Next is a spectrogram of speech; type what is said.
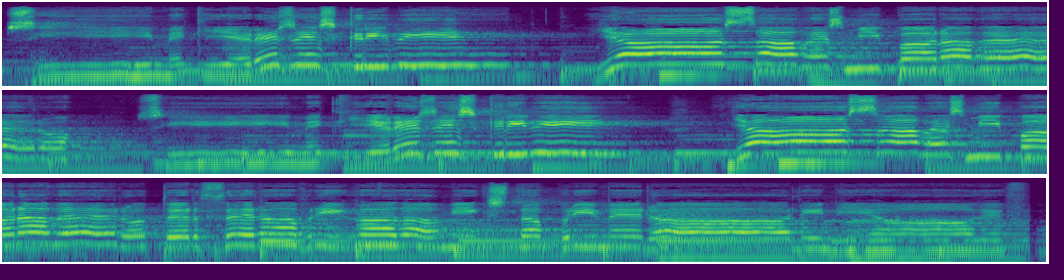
Si me quieres escribir, ya sabes mi paradero. Si me quieres escribir, ya sabes mi paradero. Tercera brigada mixta, primera línea de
